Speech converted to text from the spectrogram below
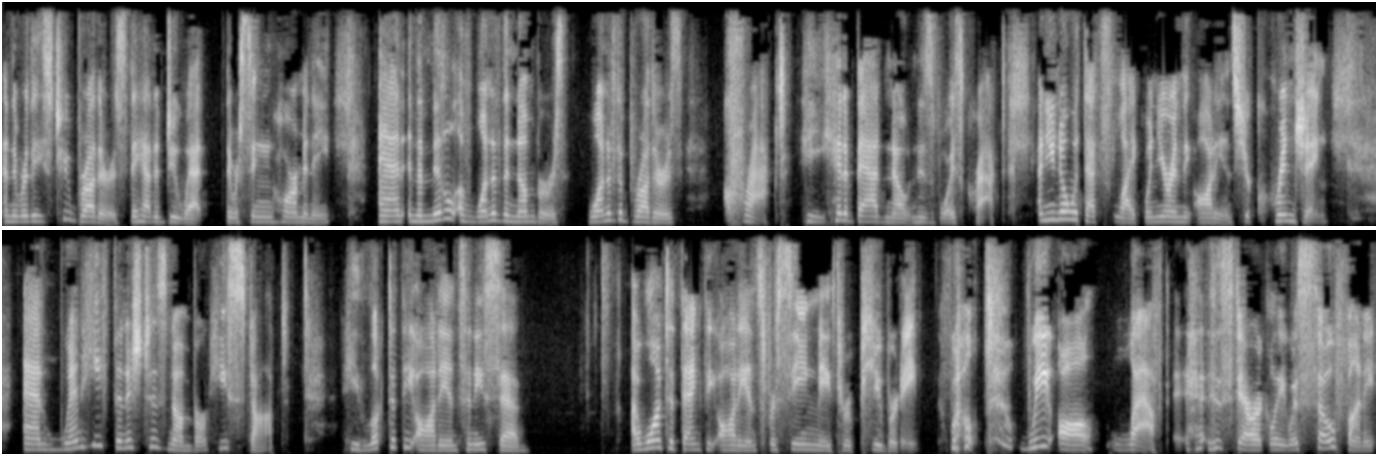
and there were these two brothers. They had a duet. They were singing harmony. And in the middle of one of the numbers, one of the brothers cracked. He hit a bad note and his voice cracked. And you know what that's like when you're in the audience, you're cringing. And when he finished his number, he stopped. He looked at the audience and he said, I want to thank the audience for seeing me through puberty. Well, we all laughed hysterically. It was so funny.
